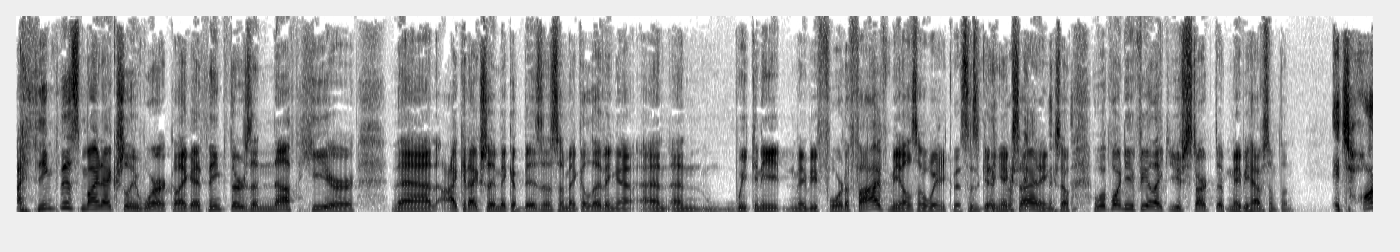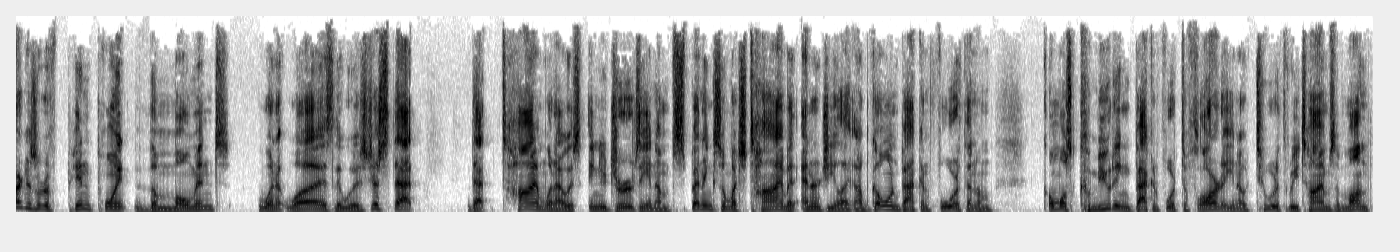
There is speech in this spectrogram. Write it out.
I think this might actually work. Like I think there's enough here that I could actually make a business and make a living at, and and we can eat maybe 4 to 5 meals a week. This is getting exciting. so, at what point do you feel like you start to maybe have something? It's hard to sort of pinpoint the moment when it was. There was just that that time when I was in New Jersey and I'm spending so much time and energy like I'm going back and forth and I'm almost commuting back and forth to Florida, you know, two or three times a month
